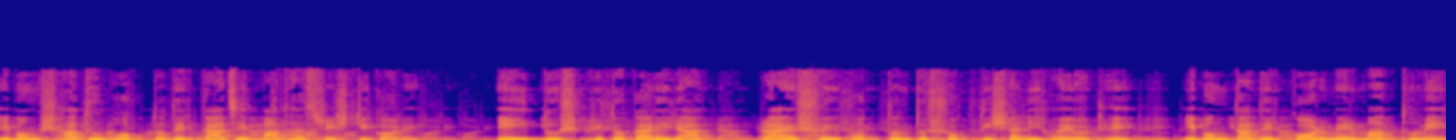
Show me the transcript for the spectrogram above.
এবং সাধু ভক্তদের কাজে বাধা সৃষ্টি করে। এই দুষ্কৃতকারীরা প্রায়শই অত্যন্ত শক্তিশালী হয়ে ওঠে এবং তাদের কর্মের মাধ্যমে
